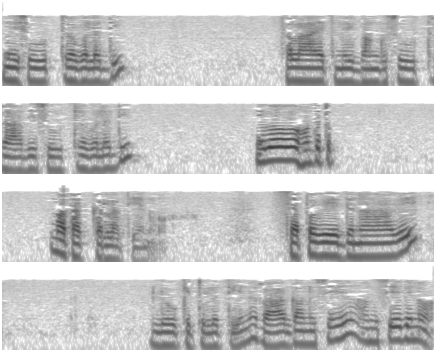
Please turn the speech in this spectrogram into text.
මේ සූත්‍රවලදී සලායතන විභංග සූත්‍ර ආදී සූත්‍රවලදී ඒව හොඳට මතක් කරලා තියෙනවා. සැප වේදනාවේ ලෝකෙ තුල තියෙන රාගානුසය අනුසය වෙනවා.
